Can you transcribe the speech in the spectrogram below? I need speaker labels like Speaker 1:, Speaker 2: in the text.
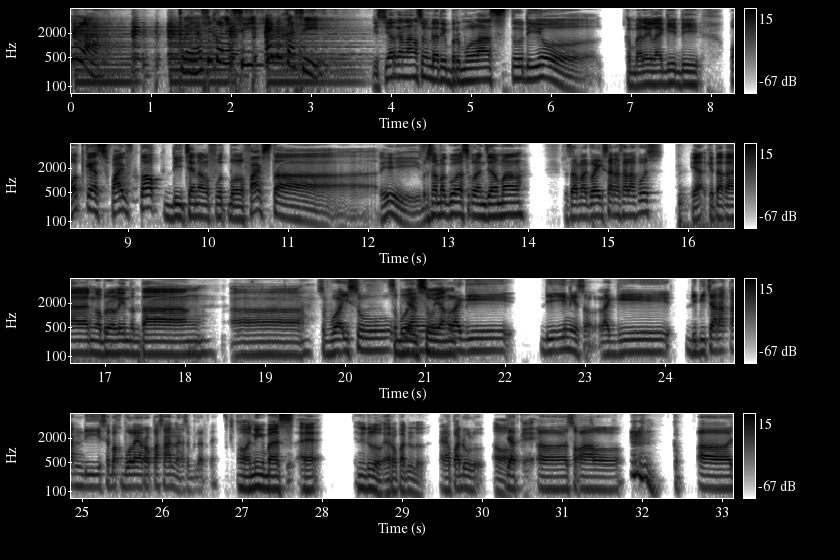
Speaker 1: Mula Kreasi Koneksi Edukasi
Speaker 2: Disiarkan langsung dari Bermula Studio. Kembali lagi di podcast Five Talk di channel Football Five Star. Hei, bersama gua Sukuran Jamal.
Speaker 3: Bersama gue Iksan Asalafus
Speaker 2: Ya, kita akan ngobrolin tentang eh
Speaker 3: Sebuah isu
Speaker 2: Sebuah
Speaker 3: yang
Speaker 2: isu yang-
Speaker 3: lagi di ini so, lagi dibicarakan di sepak bola Eropa sana sebenarnya.
Speaker 2: oh ini bahas eh ini dulu Eropa dulu.
Speaker 3: Eropa dulu.
Speaker 2: Oh,
Speaker 3: Jad-
Speaker 2: Oke.
Speaker 3: Eh, soal ke-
